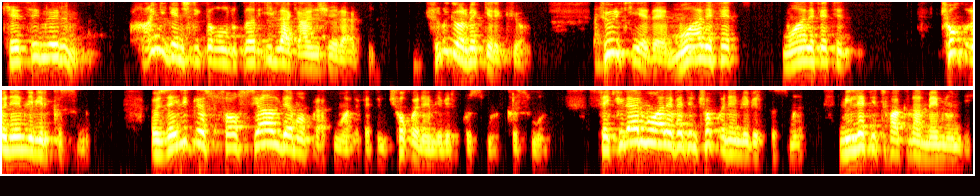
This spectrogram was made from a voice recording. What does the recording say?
kesimlerin hangi genişlikte oldukları illaki aynı şeyler değil. Şunu görmek gerekiyor. Türkiye'de muhalefet, muhalefetin çok önemli bir kısmı, özellikle sosyal demokrat muhalefetin çok önemli bir kısmı, kısmı, seküler muhalefetin çok önemli bir kısmı Millet İttifakı'ndan memnun değil.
